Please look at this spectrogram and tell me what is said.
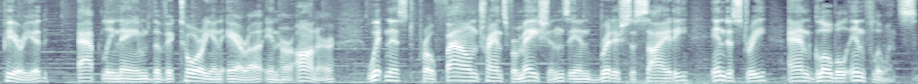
period, aptly named the Victorian era in her honor, witnessed profound transformations in British society, industry, and global influence.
